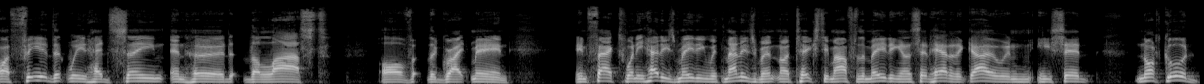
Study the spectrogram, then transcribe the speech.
I feared that we had seen and heard the last of the great man. In fact, when he had his meeting with management, and I texted him after the meeting and I said, How did it go? And he said, Not good.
